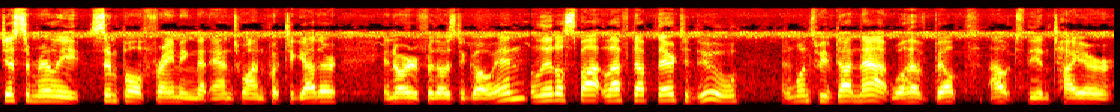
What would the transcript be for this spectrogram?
just some really simple framing that Antoine put together in order for those to go in. A little spot left up there to do. And once we've done that, we'll have built out the entire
